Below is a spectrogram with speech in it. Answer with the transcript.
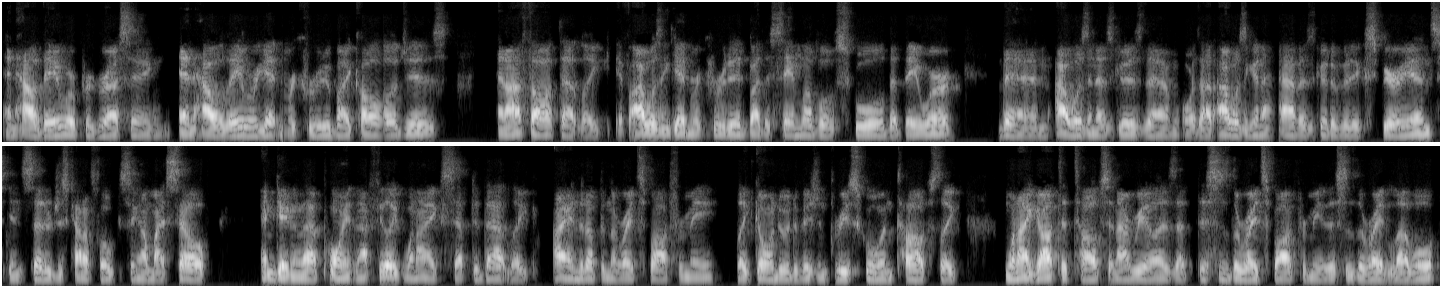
and how they were progressing and how they were getting recruited by colleges. And I thought that like if I wasn't getting recruited by the same level of school that they were, then I wasn't as good as them or that I wasn't going to have as good of an experience instead of just kind of focusing on myself and getting to that point. And I feel like when I accepted that, like I ended up in the right spot for me, like going to a division three school in Tufts, like when I got to Tufts and I realized that this is the right spot for me, this is the right level,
